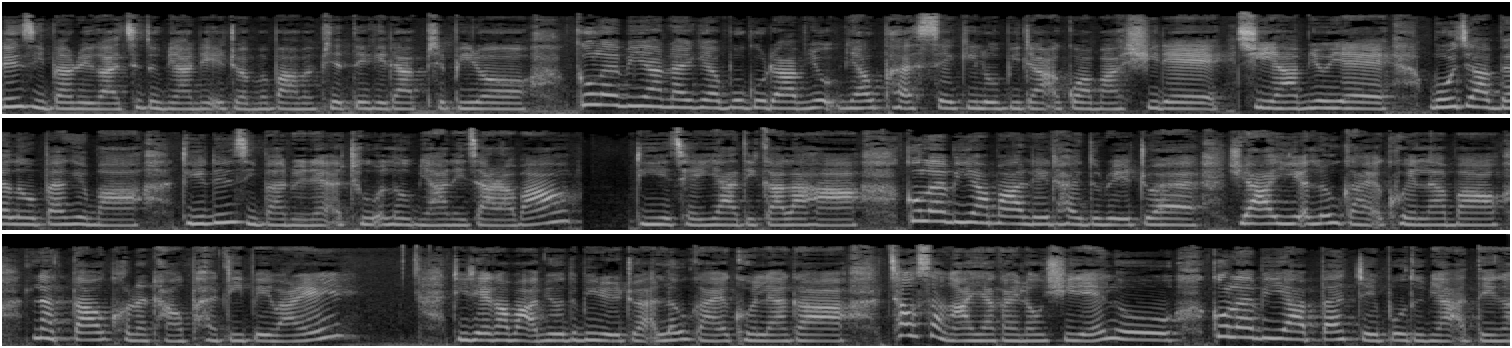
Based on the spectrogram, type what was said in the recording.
နှင်းစီပန်းတွေကချစ်သူများနေ့အတွက်မပါမဖြစ်သေးကြတာဖြစ်ပြီးတော့ကိုလံဘီယာနိုင်ငံဘိုဂိုတာမြို့မြောက်ဖက်10ကီလိုမီတာအကွာမှာရှိတဲ့ချီယာမြို့ရဲ့မိုးကြဘယ်လိုပန်းကင်မှာဒီနှင်းစီပန်းတွေနဲ့အထူးအလုပ်များနေကြတာပါဒီအချိန်ရာသီကာလဟာကိုလံဘီယာမှာနေထိုင်သူတွေအတွက်ယာယီအလုပ်ကိုင်အခွင့်အလမ်းပေါင်း2,900ဖန်တီးပေးပါတယ်။ဒီထဲကမှအမျိုးသမီးတွေအတွက်အလုပ်ကိုင်အခွင့်အလမ်းက65ရာခိုင်နှုန်းရှိတယ်လို့ကိုလံဘီယာပတ်တေပို့သူများအသင်းက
